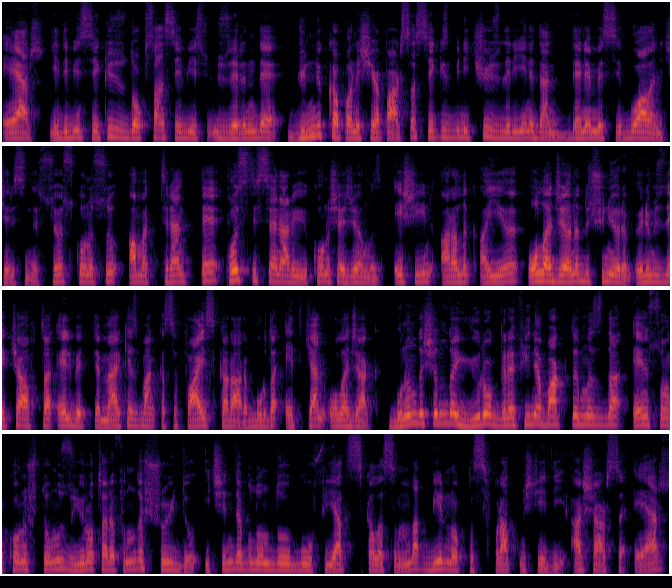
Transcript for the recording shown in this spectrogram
Eğer 7890 seviyesi üzerinde günlük kapanış yaparsa 8200'leri yeniden denemesi bu alan içerisinde söz konusu ama trendde pozitif senaryoyu konuşacağımız eşiğin Aralık ayı olacağını düşünüyorum. Önümüzdeki hafta elbette Merkez Bankası faiz kararı burada etken olacak. Bunun dışında Euro grafiğine baktığımızda en son konuştuğumuz Euro tarafında şuydu. İçinde bulunduğu bu fiyat skalasında 1.067'yi aşarsa eğer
